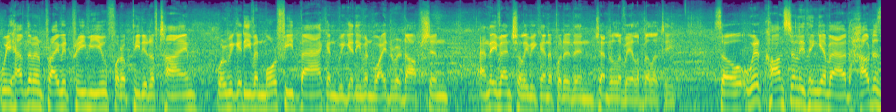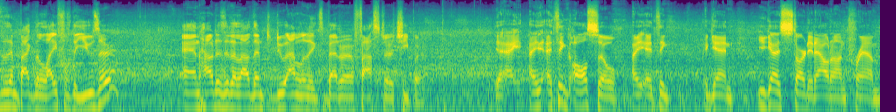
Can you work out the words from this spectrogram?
we have them in private preview for a period of time where we get even more feedback and we get even wider adoption, and eventually we kind of put it in general availability. So we're constantly thinking about how does this impact the life of the user, and how does it allow them to do analytics better, faster, cheaper. Yeah, I, I think also, I, I think again, you guys started out on-prem,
